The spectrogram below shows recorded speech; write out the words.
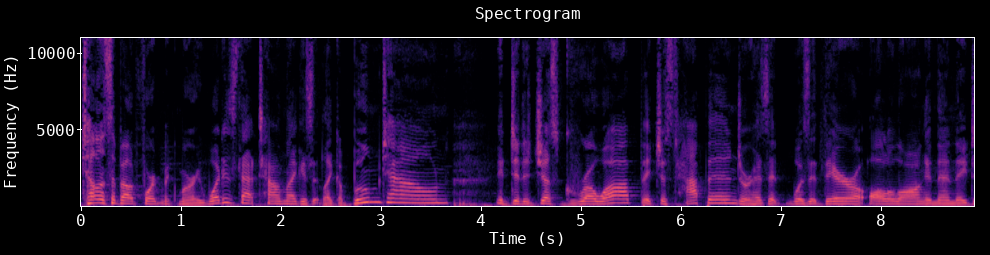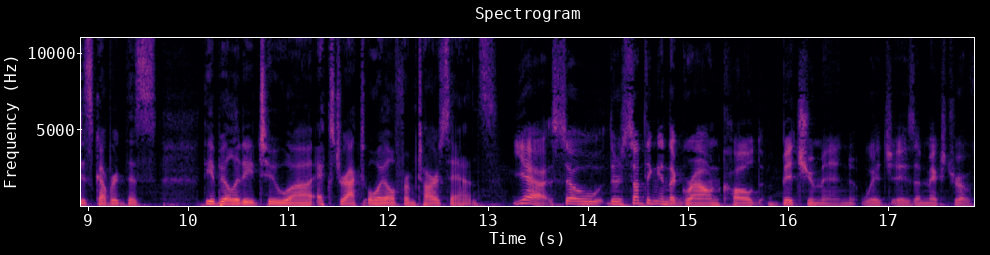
tell us about Fort McMurray. What is that town like? Is it like a boom town? It, did it just grow up? It just happened, or has it was it there all along, and then they discovered this the ability to uh, extract oil from tar sands? Yeah, so there's something in the ground called bitumen, which is a mixture of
